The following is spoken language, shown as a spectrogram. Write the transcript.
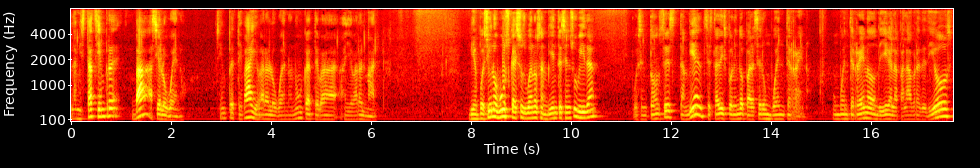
La amistad siempre va hacia lo bueno, siempre te va a llevar a lo bueno, nunca te va a llevar al mal. Bien, pues si uno busca esos buenos ambientes en su vida, pues entonces también se está disponiendo para hacer un buen terreno. Un buen terreno donde llega la palabra de Dios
